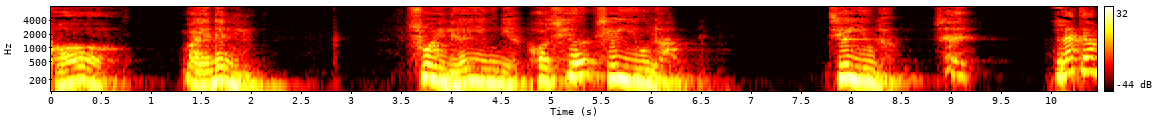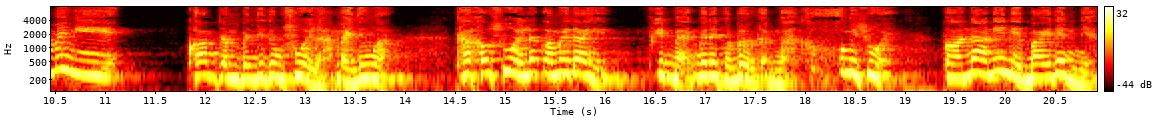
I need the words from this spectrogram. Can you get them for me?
อ๋อไบเดนช่วยเหลือยิวเนี่ยพอเชื้อเชื้อยิวเหรอเชื้อยิวเหรอ ใช่ และถ้าไม่มีความจำเป็นที่ต้องช่วยล่ะหมายถึงว่า ถ้าเขาช่วยแล้วก็ไม่ได้ feedback ไม่ได้ผลประโยชน์กลับมาเขาก็ไม่ช่วย ก่อนหน้านี้เนี่ยไบเดนเนี่ย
